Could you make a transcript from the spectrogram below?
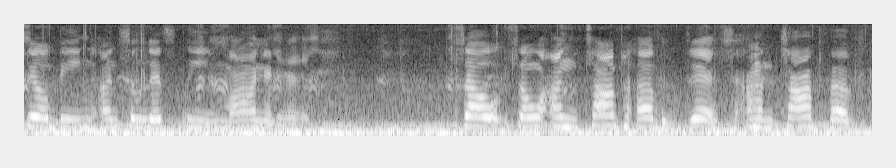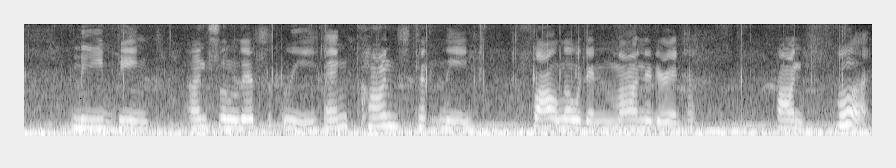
still being unsolicitedly monitored. So, so on top of this, on top of me being unsolicitedly and constantly followed and monitored on foot,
